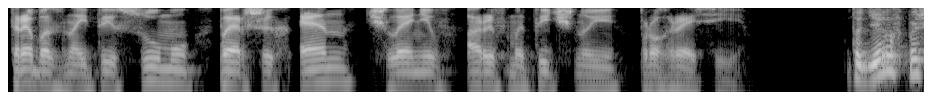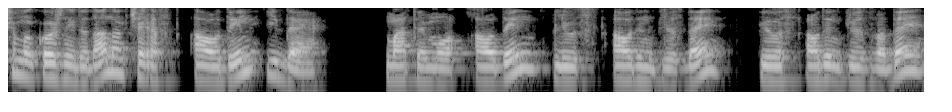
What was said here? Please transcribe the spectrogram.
треба знайти суму перших n членів арифметичної прогресії. Тоді розпишемо кожний доданок через А1 і D. Матимемо А1 плюс А1 плюс D плюс А1 плюс 2D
